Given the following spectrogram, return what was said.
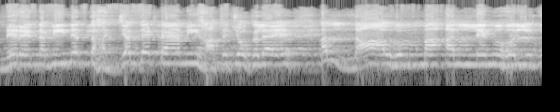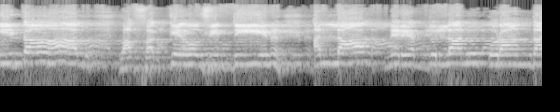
میرے نبی نے تحجد دے ٹائم ہی ہاتھ چوک لے۔ اللہم علمہ الکتاب وفقہ فی الدین۔ اللہ میرے عبداللہ نو قرآن دا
